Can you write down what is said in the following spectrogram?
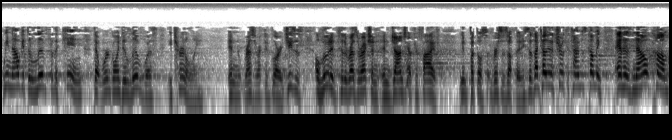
We now get to live for the King that we're going to live with eternally in resurrected glory. Jesus alluded to the resurrection in John chapter 5, we can put those verses up there. He says, I tell you the truth, the time is coming and has now come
